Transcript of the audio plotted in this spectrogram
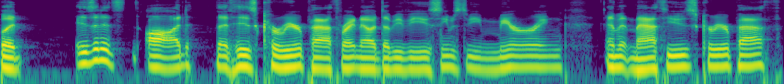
but isn't it odd that his career path right now at WVU seems to be mirroring Emmitt Matthews' career path?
